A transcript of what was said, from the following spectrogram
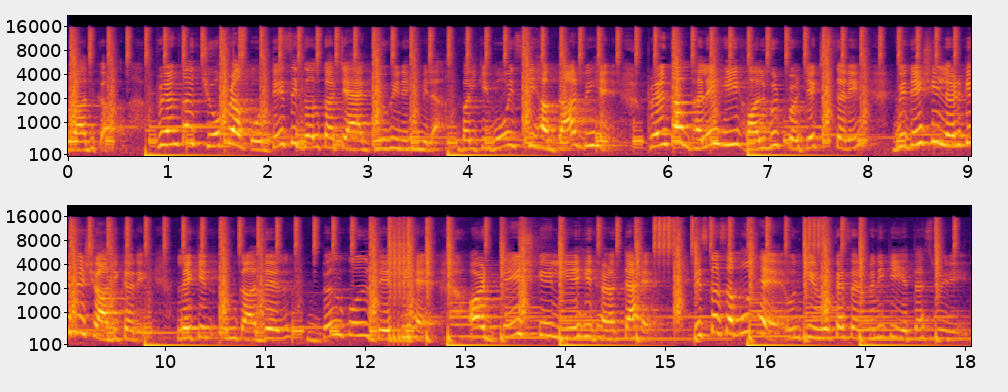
हो राधिका प्रियंका चोपड़ा को देसी गर्ल का टैग यूँ ही नहीं मिला? बल्कि वो इसकी हकदार भी हैं। प्रियंका भले ही हॉलीवुड प्रोजेक्ट्स करें, विदेशी लड़के से शादी करें, लेकिन उनका दिल बिल्कुल देसी है और देश के लिए ही धड़कता है। इसका सबूत है उनकी रोका सेरेमनी की ये तस्वीरें।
